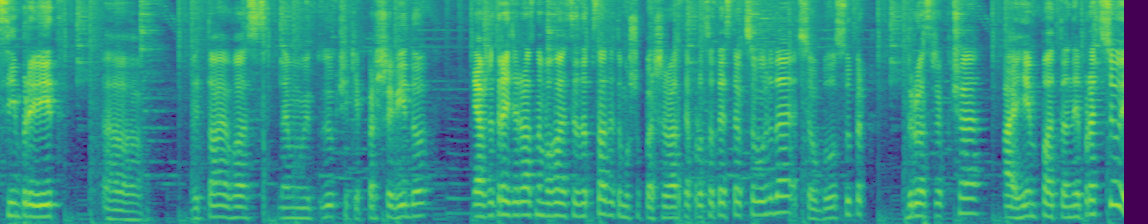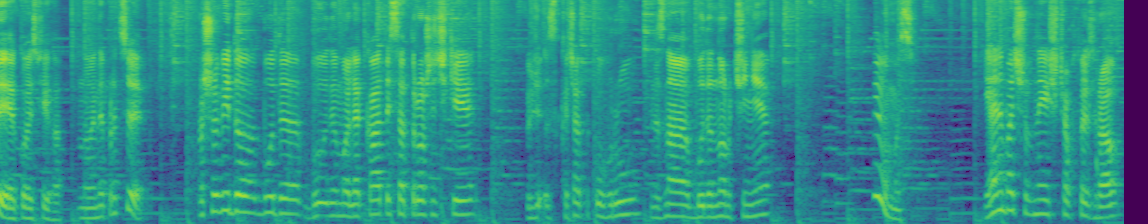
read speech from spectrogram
Всім привіт! Е, вітаю вас на моєму ютубчикі. Перше відео. Я вже третій раз намагаюся записати, тому що перший раз я просто тестив, як все виглядає, все було супер. Другий раз включаю, а геймпад не працює якогось фіга. Ну і не працює. Про що відео буде? Будемо лякатися трошечки. Скачати таку гру, не знаю, буде норм чи ні. Дивимось. Я не бачу, щоб в неї ще хтось грав.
